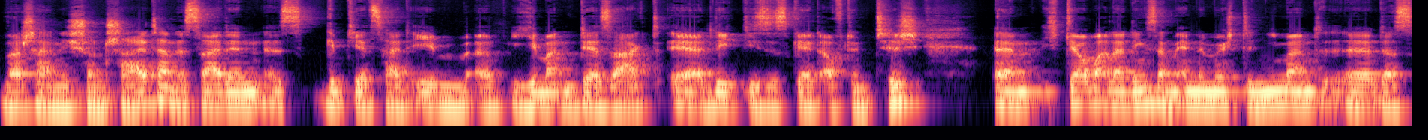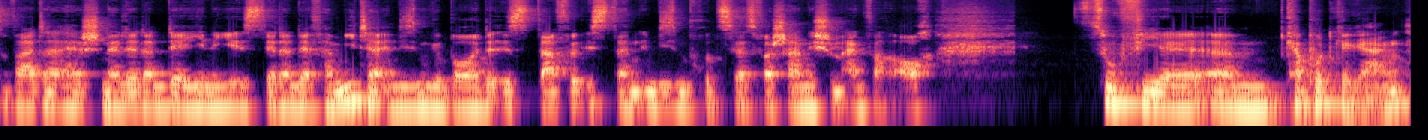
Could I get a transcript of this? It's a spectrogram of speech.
wahrscheinlich schon scheitern, es sei denn, es gibt jetzt halt eben äh, jemanden, der sagt, er legt dieses Geld auf den Tisch. Ähm, ich glaube allerdings, am Ende möchte niemand, äh, dass weiter Herr Schnelle dann derjenige ist, der dann der Vermieter in diesem Gebäude ist. Dafür ist dann in diesem Prozess wahrscheinlich schon einfach auch zu viel ähm, kaputt gegangen.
